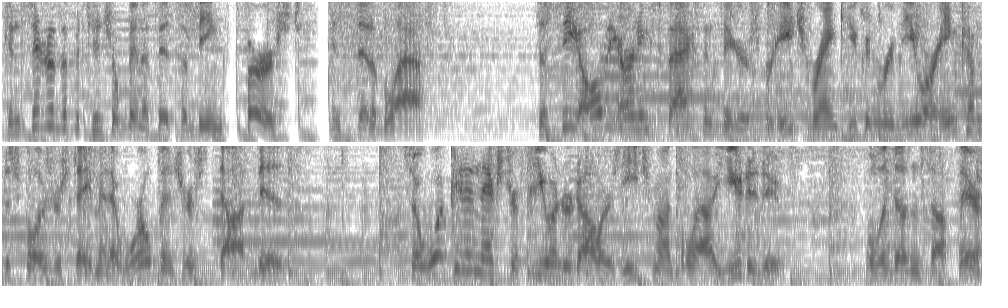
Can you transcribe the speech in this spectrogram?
consider the potential benefits of being first instead of last. To see all the earnings facts and figures for each rank, you can review our income disclosure statement at worldventures.biz. So, what could an extra few hundred dollars each month allow you to do? Well, it doesn't stop there.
